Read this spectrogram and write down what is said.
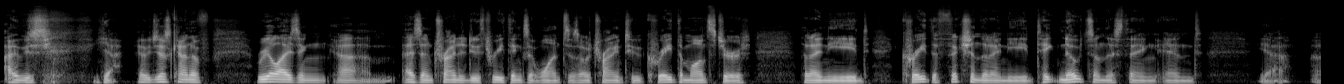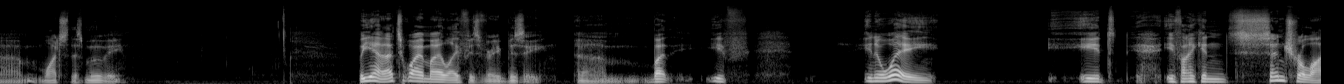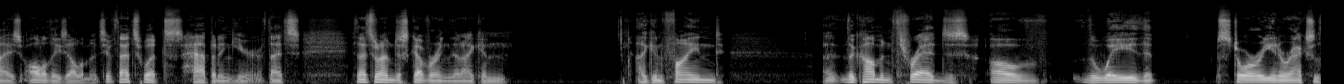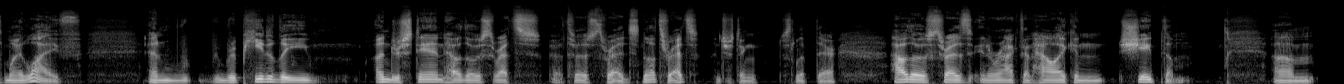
I was, yeah, I was just kind of realizing um, as I'm trying to do three things at once, as I was trying to create the monster that I need, create the fiction that I need, take notes on this thing, and yeah, um, watch this movie. But yeah, that's why my life is very busy. Um, but if, in a way, it if I can centralize all of these elements, if that's what's happening here, if that's if that's what I'm discovering that I can I can find uh, the common threads of the way that story interacts with my life and re- repeatedly understand how those threats uh, those threads not threats interesting slip there how those threads interact and how I can shape them. Um,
